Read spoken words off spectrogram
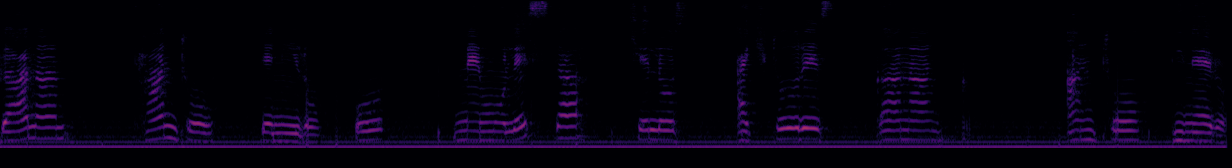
ganan tanto dinero. O me molesta que los actores ganan tanto dinero.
